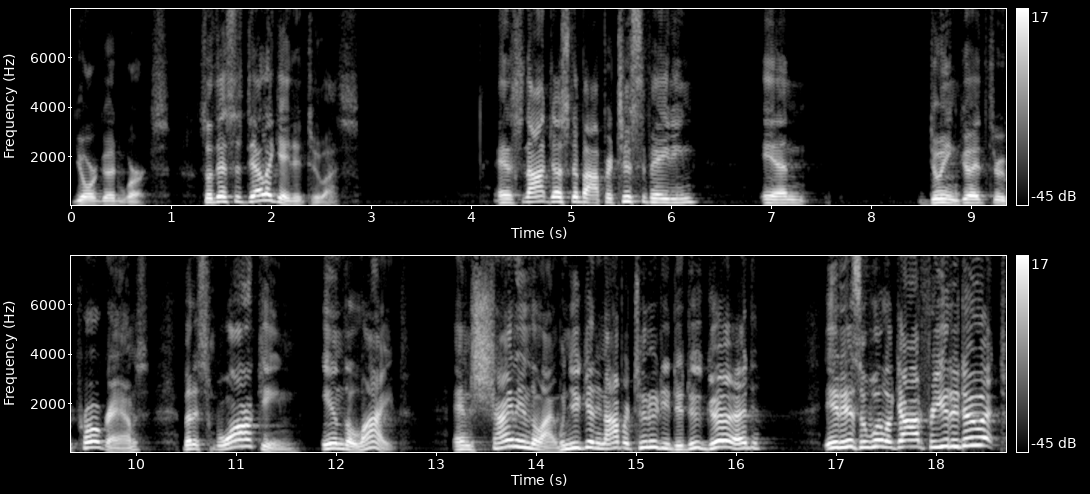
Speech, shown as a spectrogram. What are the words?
your good works. So this is delegated to us. And it's not just about participating in doing good through programs, but it's walking in the light and shining the light. When you get an opportunity to do good, it is the will of God for you to do it.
